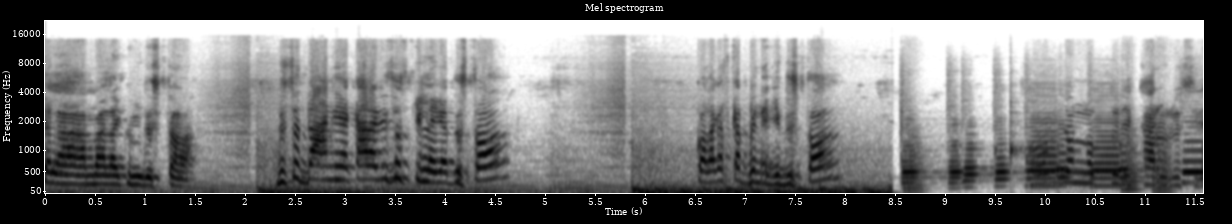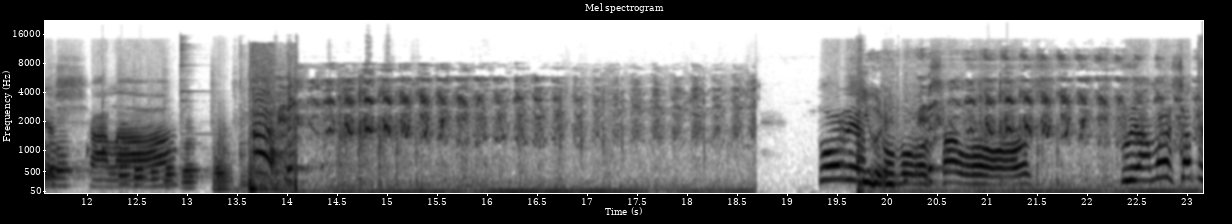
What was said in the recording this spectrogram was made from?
আসসালাম আলাইকুম দোস্ত। দোস্ত দানিয়ে কারা রিসোর্স কি লাগে দোস্ত? কলা গাছ কাটবে নাকি দোস্ত? জন্য তুই কারও রে শালা। তোর এত বড় সাহস। তুই আমার সাথে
